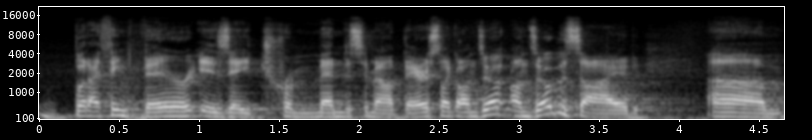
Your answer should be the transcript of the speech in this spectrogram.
But I think there is a tremendous amount there. So like on, Zo- on Zoba's side, um,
